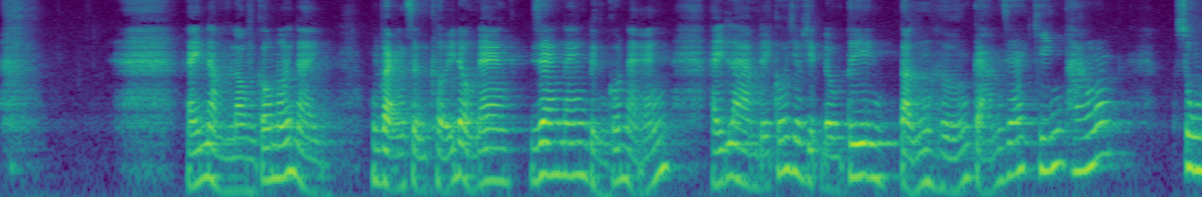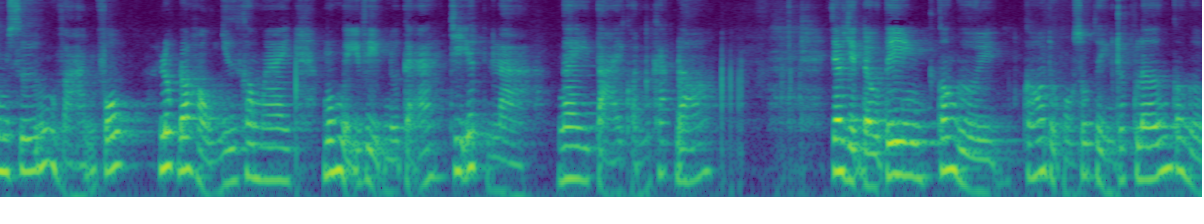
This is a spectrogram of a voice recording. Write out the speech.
Hãy nằm lòng câu nói này. Vạn sự khởi đầu nan, gian nan đừng có nản. Hãy làm để có giao dịch đầu tiên, tận hưởng cảm giác chiến thắng, sung sướng và hạnh phúc lúc đó hầu như không ai muốn nghỉ việc nữa cả, chí ít là ngay tại khoảnh khắc đó. Giao dịch đầu tiên, có người có được một số tiền rất lớn, có người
